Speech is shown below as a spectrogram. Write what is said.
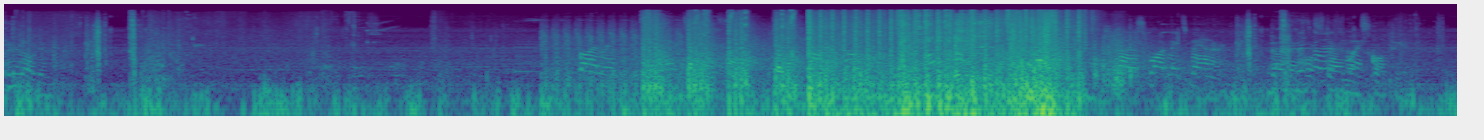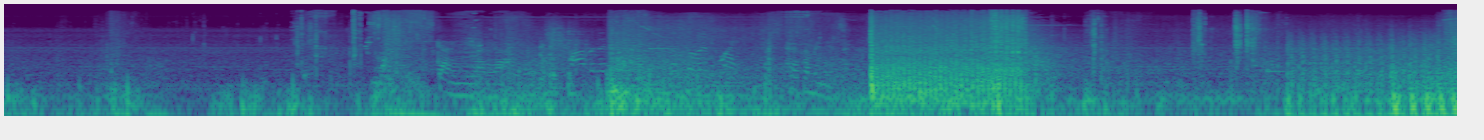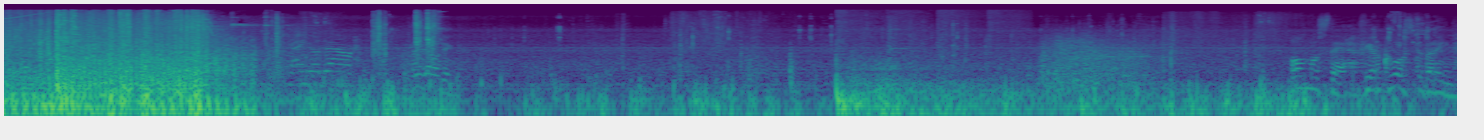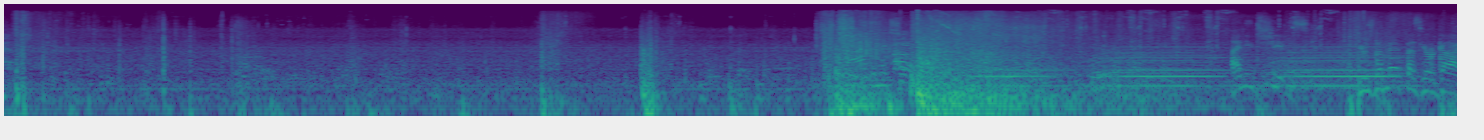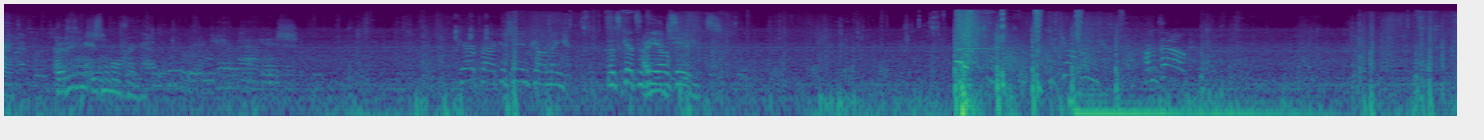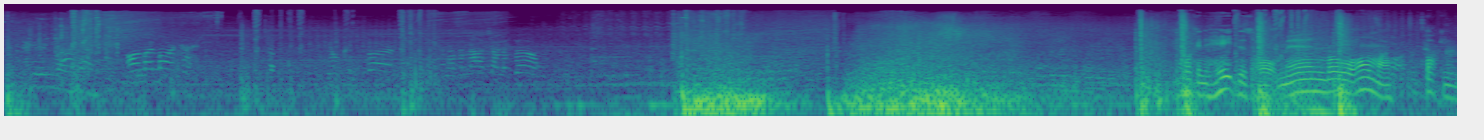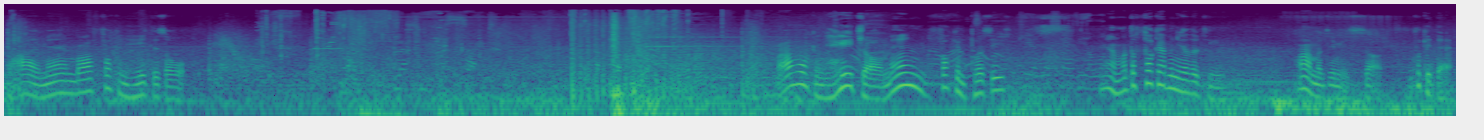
Reloading. Firing. Got our squad mate's banner. Down a go this hostile way. on Scotty. Scanning the area. Hop in the tank. Let's go this way. Half a minute. Tango down. Reloading. Almost there. We are close to the ring. I need shields. Use the map as your guide. The ring is moving. Care package. Care package incoming. Let's get to the LZ. Fucking hate this ult, man, bro. Oh my fucking god, man, bro. I fucking hate this sight. Bro, I fucking hate y'all, man. You fucking pussies. Man, what the fuck happened to the other team? Ah, my teammates suck. Look at that.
